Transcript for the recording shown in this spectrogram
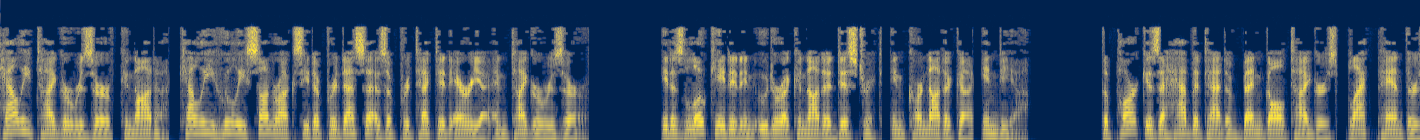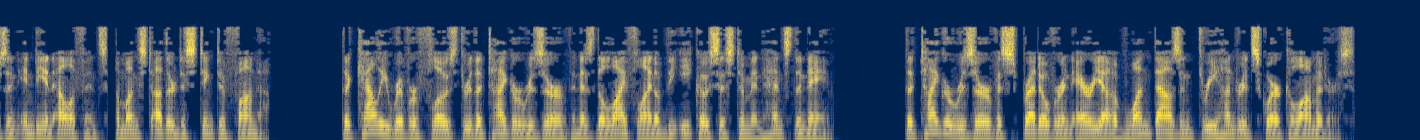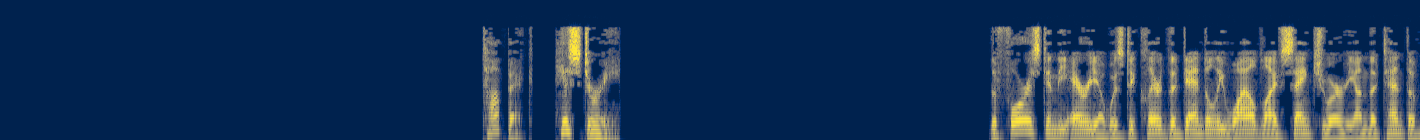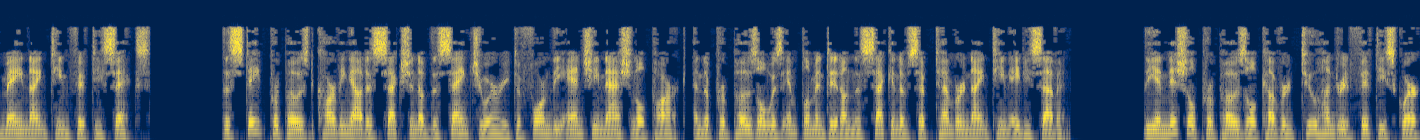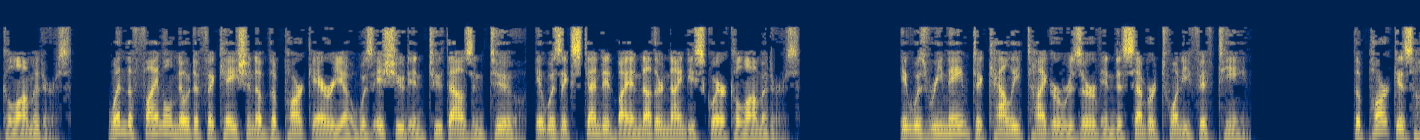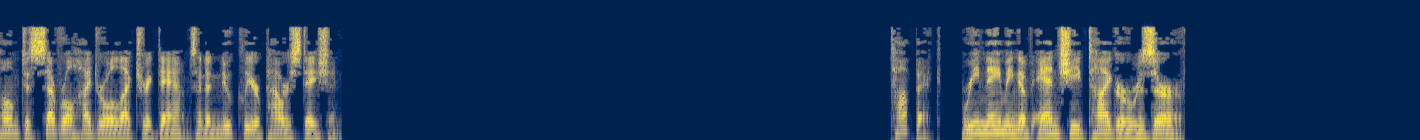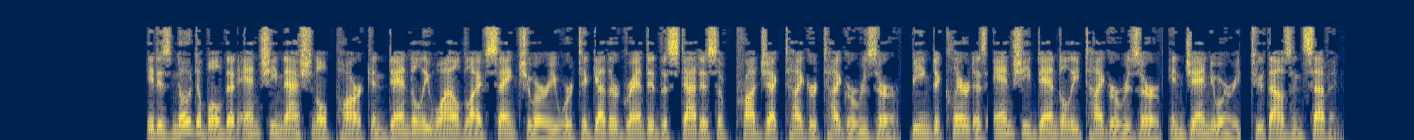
Kali Tiger Reserve Kannada, Kali Huli Sanraksita Pradesa is a protected area and tiger reserve. It is located in Uttara Kannada district, in Karnataka, India. The park is a habitat of Bengal tigers, black panthers and Indian elephants, amongst other distinctive fauna. The Kali River flows through the tiger reserve and is the lifeline of the ecosystem and hence the name. The tiger reserve is spread over an area of 1,300 square kilometers. History The forest in the area was declared the Dandeli Wildlife Sanctuary on 10 May 1956. The state proposed carving out a section of the sanctuary to form the Anshi National Park, and the proposal was implemented on 2 September 1987. The initial proposal covered 250 square kilometers. When the final notification of the park area was issued in 2002, it was extended by another 90 square kilometers. It was renamed to Kali Tiger Reserve in December 2015. The park is home to several hydroelectric dams and a nuclear power station. Renaming of Anshi Tiger Reserve It is notable that Anshi National Park and Dandeli Wildlife Sanctuary were together granted the status of Project Tiger Tiger Reserve, being declared as Anshi Dandeli Tiger Reserve in January 2007.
